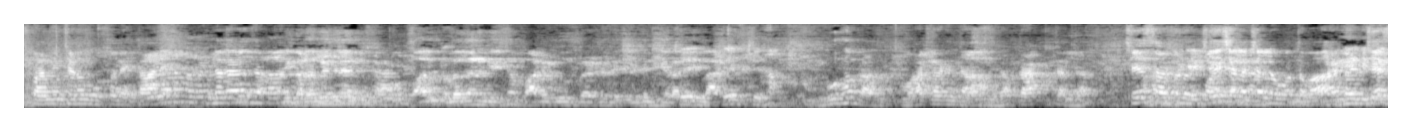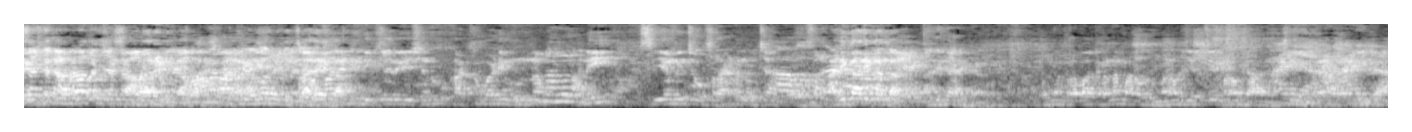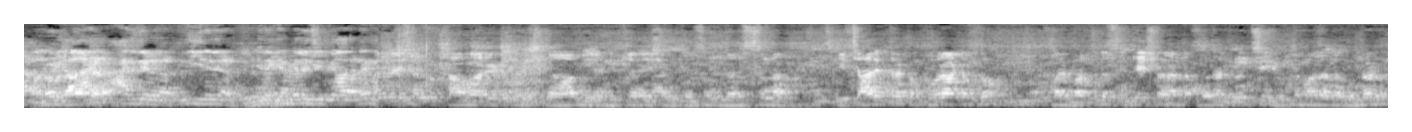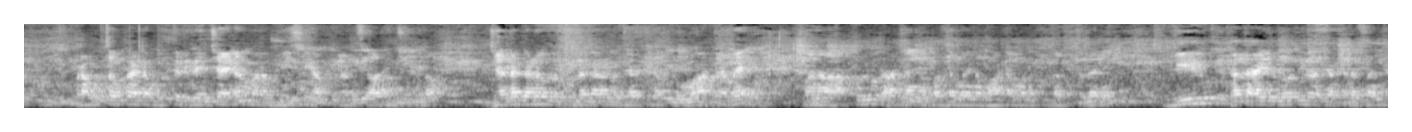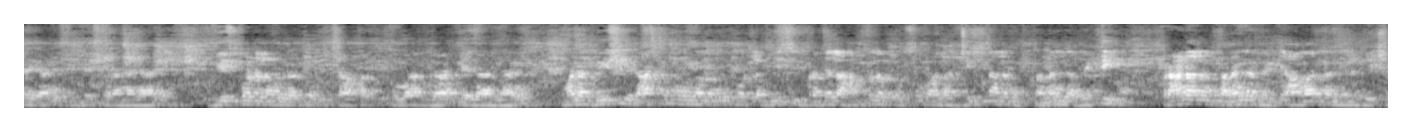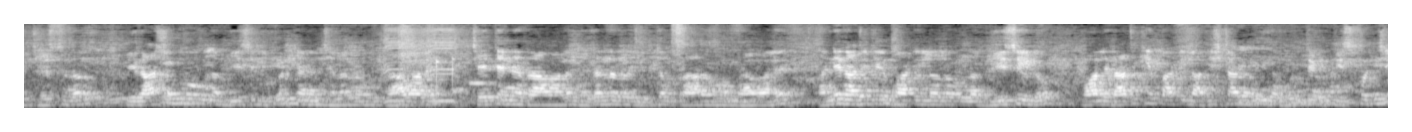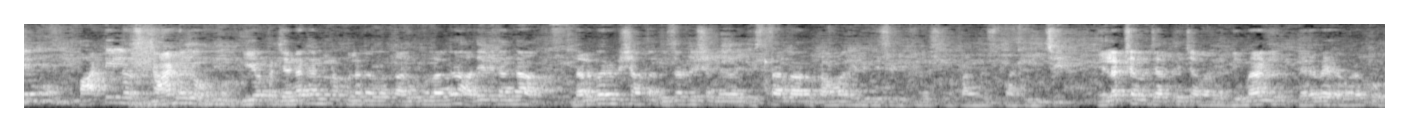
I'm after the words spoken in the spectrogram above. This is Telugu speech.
స్పందించడం గొప్పనే కానీ ఊహ కాదు మాట్లాడిన దాని మీద ప్రాక్టికల్గా చేస్తాడు చేసే పోతావా కామారెడ్డి డిక్లరేషన్ కట్టుబడి ఉన్నాం అని సీఎం నుంచి ఒక ప్రకటన వచ్చాను అధికారికంగా. అధికారిక ఉన్న ప్రభాకర్ అన్న మనోడు మనోడు చెప్తే మనోడు కాదని మనోడు కాదట ఆయనదే నడుతుంది ఈయనదే నడుతుంది ఈయనకి ఎమ్మెల్యే సీట్ కావాలనే మన డిక్లరేషన్లు కామారెడ్డి హామీల డిక్లరేషన్ కోసం నడుస్తున్న ఈ చారిత్రక పోరాటంలో మరి భక్తుల సిద్ధేశ్వరన్న మొదటి నుంచి ఉద్యమాలలో ఉన్నాడు. ప్రభుత్వం పైన ఒత్తిడి పెంచైనా మనం బీసీ హక్కులను సాధించుకున్నాం. జనగణనలు కులగణనలు జరిపినప్పుడు మాత్రమే మన హక్కులు రాజ్యాంగబద్ధమైన మాట మనకు దక్కుతుందని వీరు గత ఐదు రోజులుగా చెప్పిన సంజయ్ కానీ సిద్ధేశ్వరన్న కానీ గీసుకొండలో ఉన్నటువంటి చాపర్ కుమార్ గాడ్లే గారు కానీ మన బీసీ రాష్ట్రంలో ఉన్న రెండు కోట్ల బీసీ ప్రజల హక్కుల కోసం వాళ్ళ జీవితాలను పణంగా పెట్టి ప్రాణాలను పణంగా పెట్టి ఆమరణ దీక్ష చేస్తున్నారు. ఈ రాష్ట్రంలో ఉన్న బీసీలు ఇప్పటికైనా చలనం రావాలి చైతన్యం రావాలి నిధులలో యుద్ధం ప్రారంభం రావాలి అన్ని రాజకీయ పార్టీలలో ఉన్న బీసీలు వాళ్ళ రాజకీయ పార్టీల అధిష్టానం మీద ఒత్తిడి తీసుకొచ్చి పార్టీల స్టాండ్ను ఈ యొక్క జనగణన కులగణకు అనుకూలంగా అదేవిధంగా నలభై రెండు శాతం reservation ఇస్తారన్నారు Kamareddy BC declaration Congress party ఇచ్చి ఎలక్షన్లు జరిపించాలనే డిమాండ్ నెరవేరే వరకు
